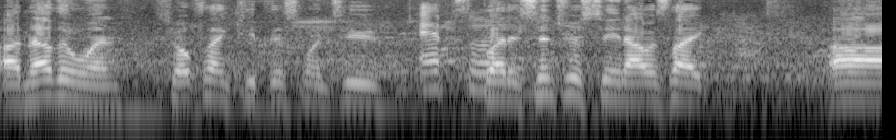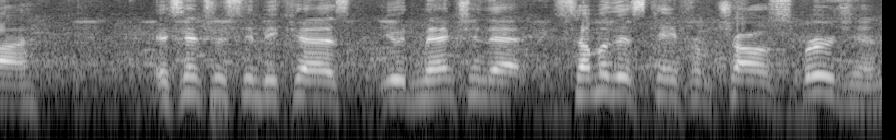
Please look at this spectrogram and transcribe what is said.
another one, so hopefully I can keep this one too. Absolutely. But it's interesting. I was like, uh, it's interesting because you had mentioned that some of this came from Charles Spurgeon.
